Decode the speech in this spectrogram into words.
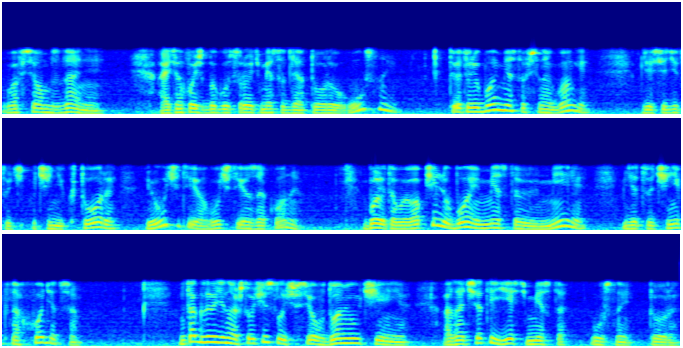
во всем здании. А если он хочет благоустроить место для Торы устной, то это любое место в синагоге, где сидит ученик Торы и учит ее, учит ее законы. Более того, вообще любое место в мире, где этот ученик находится. Но так заведено, что учиться лучше всего в доме учения, а значит, это и есть место устной Торы,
